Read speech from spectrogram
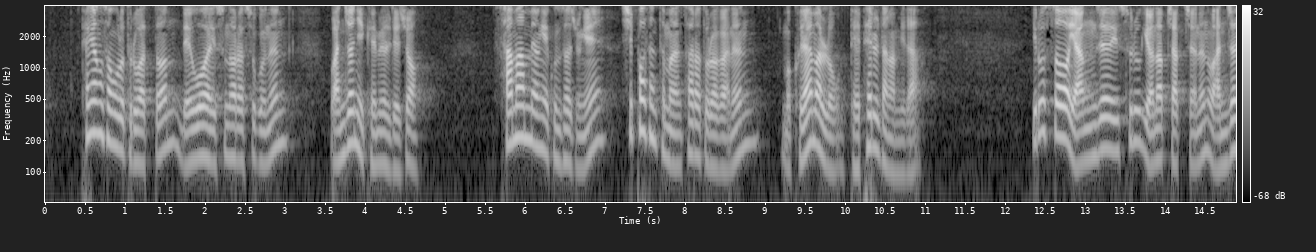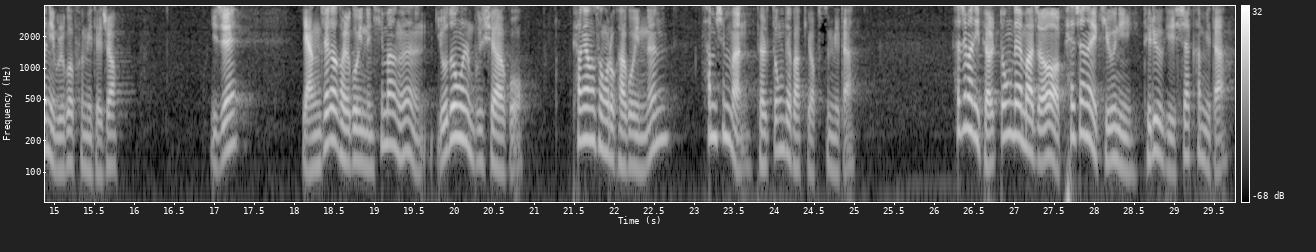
평양성으로 들어왔던 네오와의 수나라 수군은 완전히 괴멸되죠. 4만 명의 군사 중에 10%만 살아 돌아가는 뭐 그야말로 대패를 당합니다. 이로써 양제의 수륙 연합 작전은 완전히 물거품이 되죠. 이제 양제가 걸고 있는 희망은 요동을 무시하고 평양성으로 가고 있는 30만 별동대밖에 없습니다. 하지만 이 별동대마저 패전의 기운이 들이우기 시작합니다.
